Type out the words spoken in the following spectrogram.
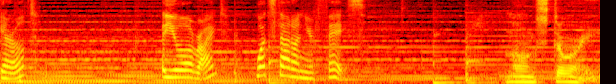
Geralt? Are you alright? What's that on your face? Long story.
